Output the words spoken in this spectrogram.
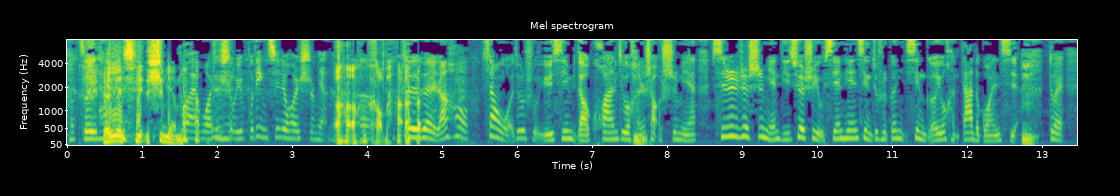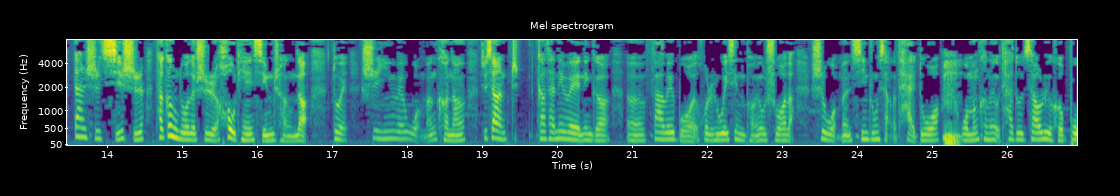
所以他圆圆心失眠吗？对，我是 属于不定期就会失眠的。好吧。对对对，然后像我就属于心比较宽，就很少失眠。其实这失眠的确是有先天性，就是跟你性格有很大的关系。嗯，对，但是其实它更多的是后天形成的。对，是因为我们可能就像刚才那位那个呃发微博或者是微信的朋友说的，是我们心中想的太多，嗯，我们可能有太多焦虑和不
